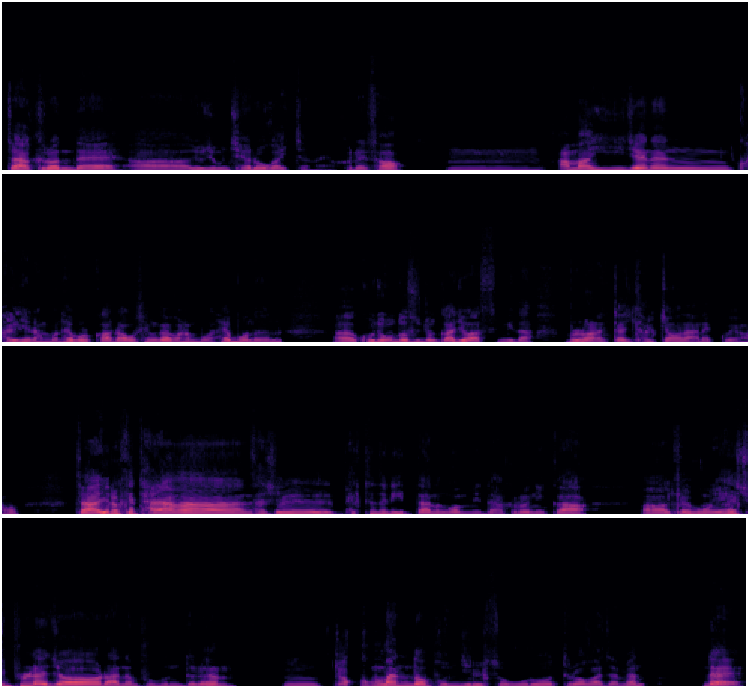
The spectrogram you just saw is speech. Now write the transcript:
자 그런데 아, 요즘은 제로가 있잖아요. 그래서 음, 아마 이제는 관리를 한번 해볼까라고 생각을 한번 해보는 아, 그 정도 수준까지 왔습니다. 물론 아직까지 결정은 안 했고요. 자 이렇게 다양한 사실 팩트들이 있다는 겁니다. 그러니까 아, 결국은 헬시 플레저라는 부분들은 음, 조금만 더 본질 속으로 들어가자면 네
